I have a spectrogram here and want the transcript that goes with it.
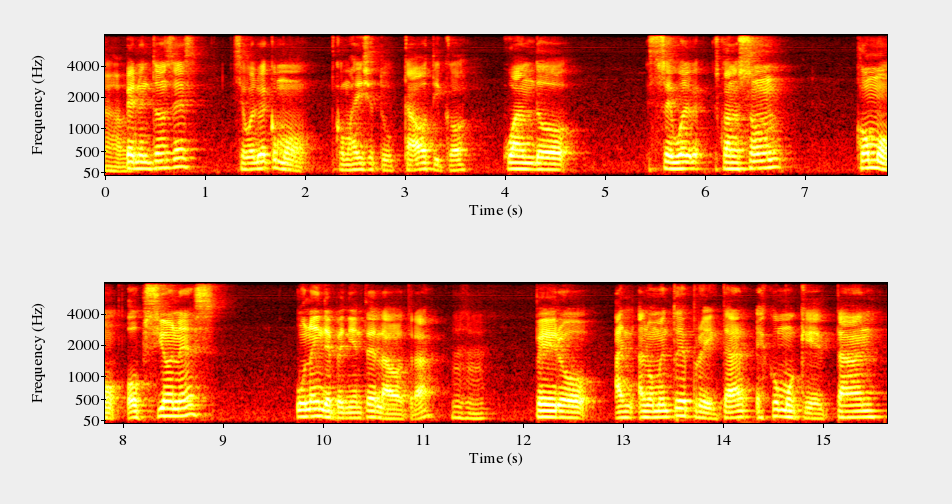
Ajá. Pero entonces se vuelve como, como has dicho tú, caótico cuando se vuelve, cuando son como opciones una independiente de la otra pero al, al momento de proyectar es como que tan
